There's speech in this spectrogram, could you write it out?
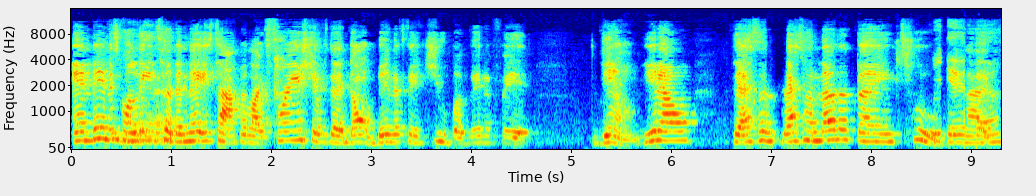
and then it's gonna lead Yeah. to the next topic like friendships that don't benefit you but benefit them you know that's a that's another thing too Yeah. like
